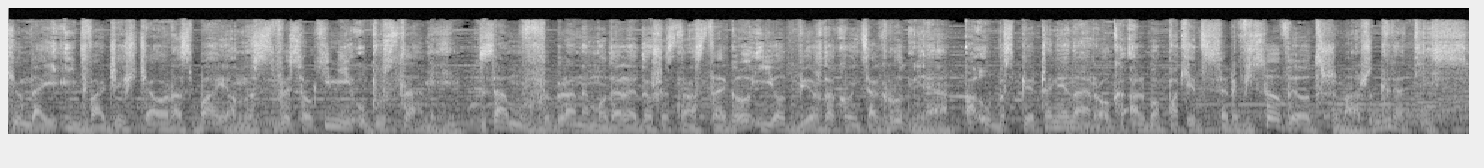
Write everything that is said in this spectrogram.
Hyundai i20 oraz Bayon z wysokimi upustami. Zamów wybrane modele do 16 i odbierz do końca grudnia, a ubezpieczenie na rok albo pakiet serwisowy otrzymasz gratis.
